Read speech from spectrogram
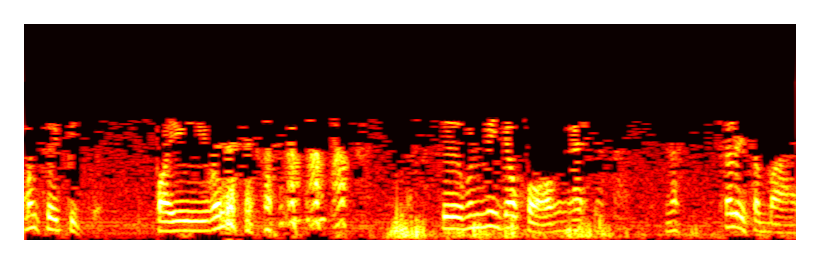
ไม่เคยปิดปล่อยไว้เลยคือมันมีเจ้าของไงนะก็เลยสบาย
